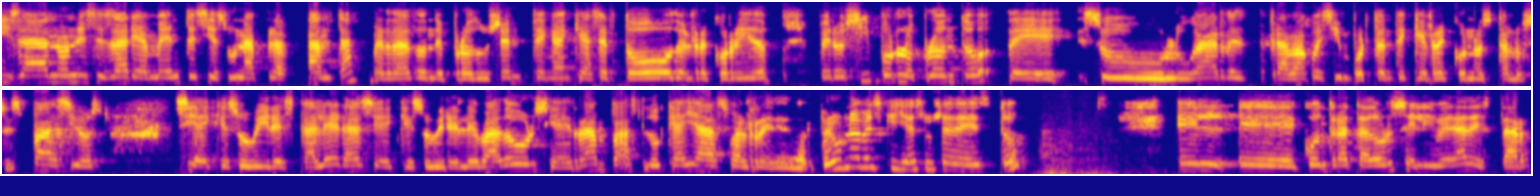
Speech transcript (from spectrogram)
quizá no necesariamente si es una planta, ¿verdad?, donde producen, tengan que hacer todo el recorrido, pero sí por lo pronto de su lugar de trabajo es importante que reconozca los espacios, si hay que subir escaleras, si hay que subir elevador, si hay rampas, lo que haya a su alrededor. Pero una vez que ya sucede esto, el eh, contratador se libera de estar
